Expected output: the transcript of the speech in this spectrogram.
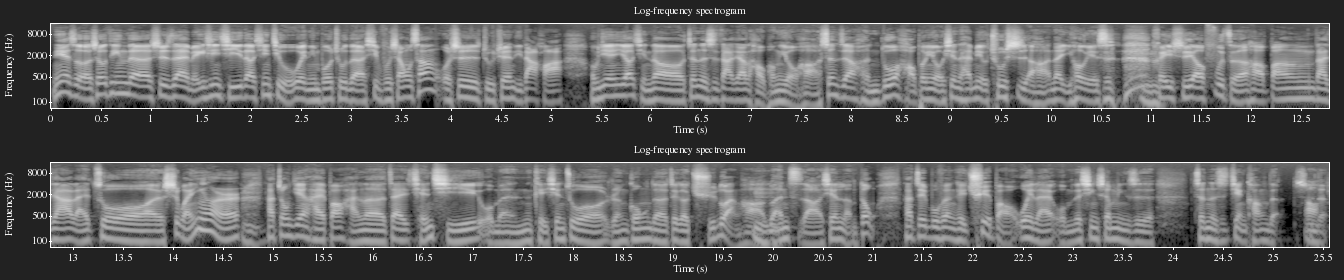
您也所收听的是在每个星期一到星期五为您播出的《幸福商务舱》，我是主持人李大华。我们今天邀请到真的是大家的好朋友哈，甚至要很多好朋友现在还没有出世啊，那以后也是可以是要负责哈，帮大家来做试管婴儿。那中间还包含了在前期我们可以先做人工的这个取卵哈，卵子啊先冷冻，那这部分可以确保未来我们的新生命是真的是健康的。是的，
